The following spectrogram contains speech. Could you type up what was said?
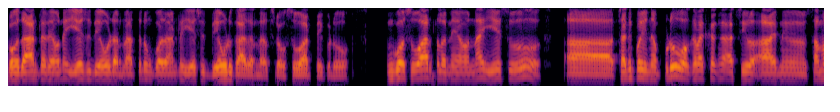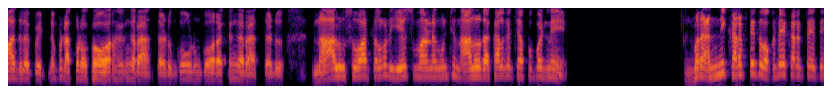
ఒక దాంట్లో ఏమన్నా యేసు దేవుడు అని రాస్తాడు ఇంకో దాంట్లో యేసు దేవుడు కాదని రాస్తాడు ఒక సువార్థికుడు. ఇంకో సువార్తలను ఏమన్నా యేసు ఆ చనిపోయినప్పుడు ఒక రకంగా ఆయన సమాధిలో పెట్టినప్పుడు అక్కడ ఒక రకంగా రాస్తాడు ఇంకొకడు ఇంకో రకంగా రాస్తాడు. నాలుగు సువార్తలు కూడా యేసు మరణం గురించి నాలుగు రకాలుగా చెప్పబడినాయి. మరి అన్ని కరెక్ట్ అయితే ఒకటే కరెక్ట్ అయితే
